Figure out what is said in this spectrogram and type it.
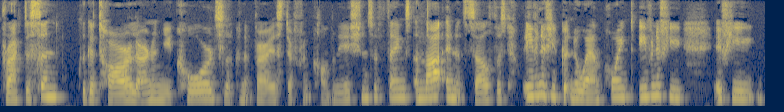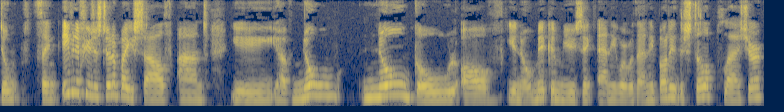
practicing the guitar, learning new chords, looking at various different combinations of things, and that in itself is even if you've got no endpoint, even if you if you don't think, even if you're just doing it by yourself and you have no no goal of, you know, making music anywhere with anybody. There's still a pleasure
